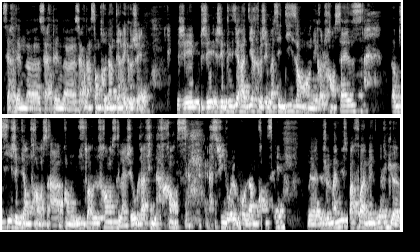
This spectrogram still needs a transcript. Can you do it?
certaines, euh, certains centres d'intérêt que j'ai. J'ai plaisir à dire que j'ai passé dix ans en école française comme si j'étais en France, à apprendre l'histoire de France, la géographie de la France, à suivre le programme français. Euh, je m'amuse parfois à me dire que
